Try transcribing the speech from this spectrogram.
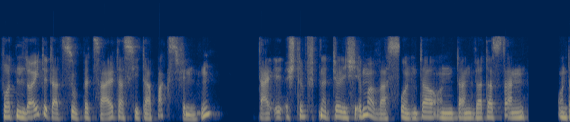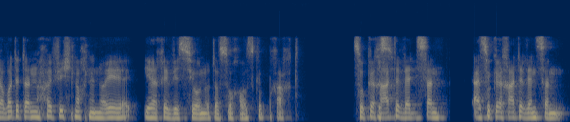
wurden Leute dazu bezahlt, dass sie da Bugs finden da schlüpft natürlich immer was unter und dann wird das dann, und da wurde dann häufig noch eine neue Revision oder so rausgebracht. So gerade wenn es dann, also gerade wenn es dann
